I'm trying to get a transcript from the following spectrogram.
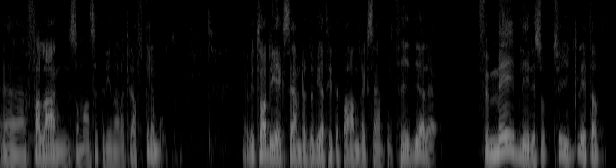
eh, falang som man sätter in alla krafter emot. Eh, vi tar det exemplet och vi har tittat på andra exempel tidigare. För mig blir det så tydligt att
